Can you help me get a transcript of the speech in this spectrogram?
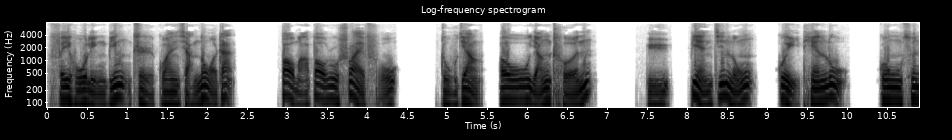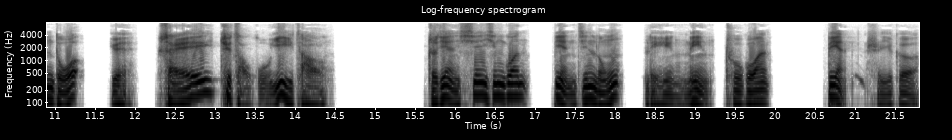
飞虎领兵至关下诺战，报马报入帅府，主将欧阳纯与卞金龙、桂天禄、公孙铎曰：“谁去走一遭？”只见先行官卞金龙。领命出关，卞是一个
